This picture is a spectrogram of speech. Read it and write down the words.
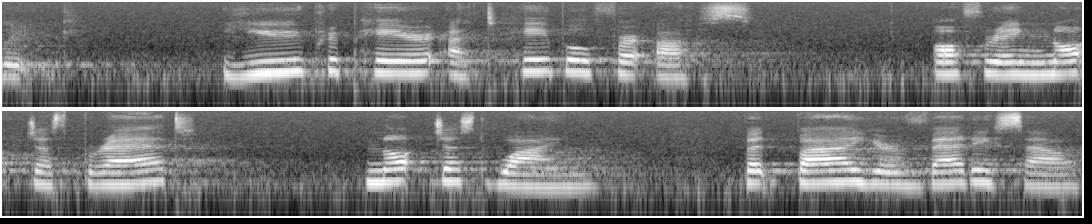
look, you prepare a table for us offering not just bread, not just wine, but by your very self,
